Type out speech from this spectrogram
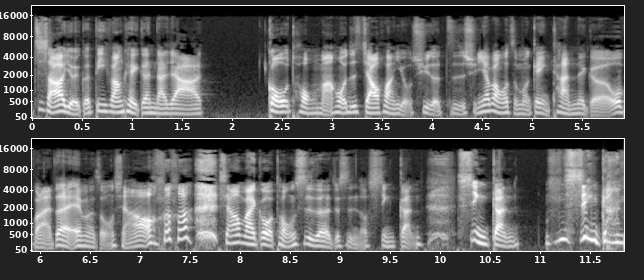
至少要有一个地方可以跟大家沟通嘛，或者是交换有趣的资讯，要不然我怎么给你看那个？我本来在 Amazon 想要 想要买给我同事的，就是那种性感、性感、性感、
